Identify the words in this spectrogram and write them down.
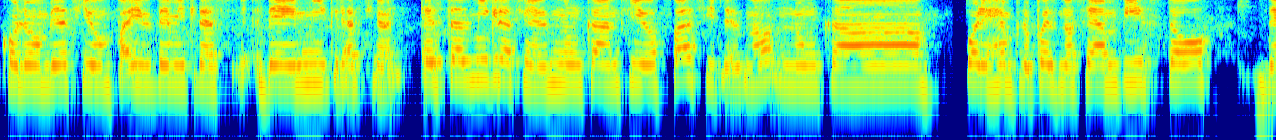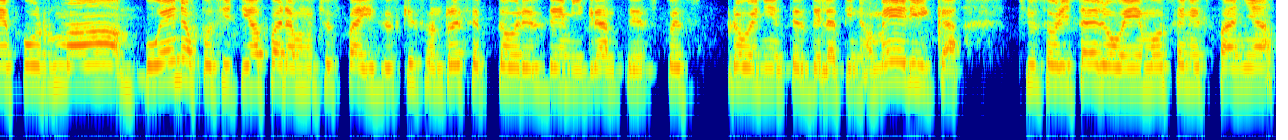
Colombia ha sido un país de migración, de migración, estas migraciones nunca han sido fáciles, ¿no? Nunca, por ejemplo, pues no se han visto de forma buena o positiva para muchos países que son receptores de migrantes pues provenientes de Latinoamérica. Incluso ahorita lo vemos en España,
